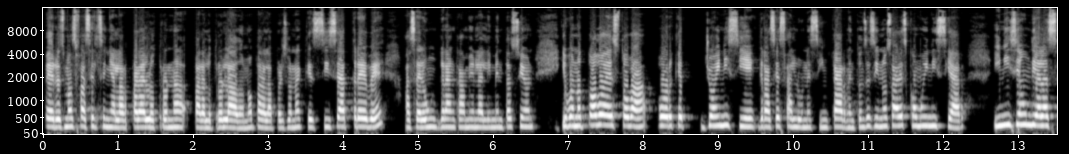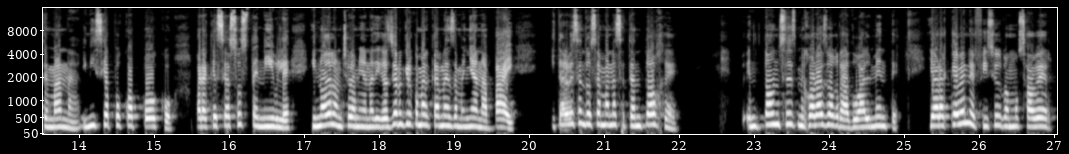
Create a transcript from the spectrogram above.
pero es más fácil señalar para el otro, para el otro lado, ¿no? Para la persona que sí se atreve a hacer un gran cambio en la alimentación. Y bueno, todo esto va porque yo inicié gracias al lunes sin carne. Entonces, si no sabes cómo iniciar, inicia un día a la semana, inicia poco a poco para que sea sostenible y no de la noche a la mañana digas, ya no quiero comer carne desde mañana, bye. Y tal vez en dos semanas se te antoje. Entonces, mejoraslo gradualmente. Y ahora, ¿qué beneficios vamos a ver?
